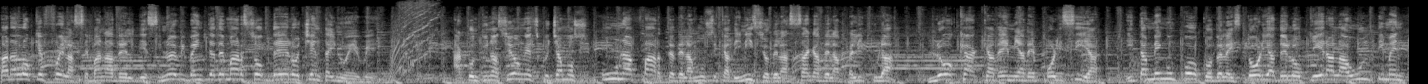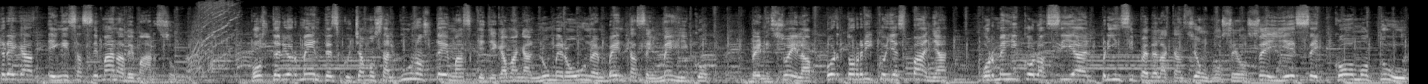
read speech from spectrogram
para lo que fue la semana del 19 y 20 de marzo del 89. A continuación escuchamos una parte de la música de inicio de la saga de la película Loca Academia de Policía y también un poco de la historia de lo que era la última entrega en esa semana de marzo. Posteriormente escuchamos algunos temas que llegaban al número uno en ventas en México, Venezuela, Puerto Rico y España. Por México lo hacía el príncipe de la canción José José y ese Como tú.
